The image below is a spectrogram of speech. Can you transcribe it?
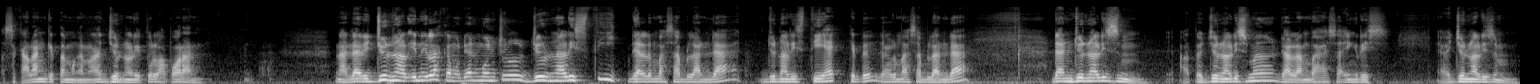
sekarang kita mengenal jurnal itu laporan. Nah dari jurnal inilah kemudian muncul jurnalistik dalam bahasa Belanda, jurnalistiek gitu dalam bahasa Belanda, dan jurnalisme atau jurnalisme dalam bahasa Inggris, ya, jurnalisme.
